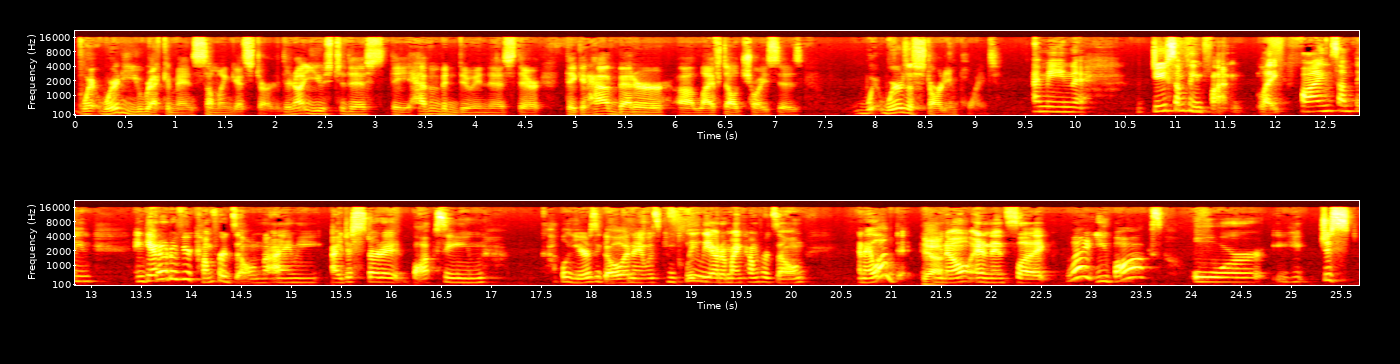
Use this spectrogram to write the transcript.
where, where do you recommend someone get started? They're not used to this. They haven't been doing this. They're they could have better uh, lifestyle choices. Wh- where's a starting point? I mean, do something fun. Like find something and get out of your comfort zone. I mean, I just started boxing a couple years ago and it was completely out of my comfort zone and I loved it. Yeah. You know, and it's like, what, you box? Or you just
